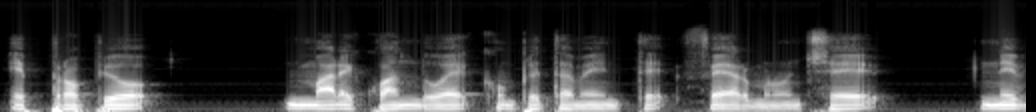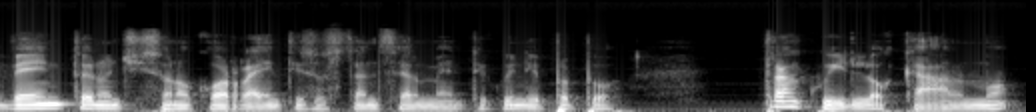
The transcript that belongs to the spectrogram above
è proprio il mare quando è completamente fermo, non c'è né vento e non ci sono correnti sostanzialmente, quindi è proprio tranquillo, calmo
